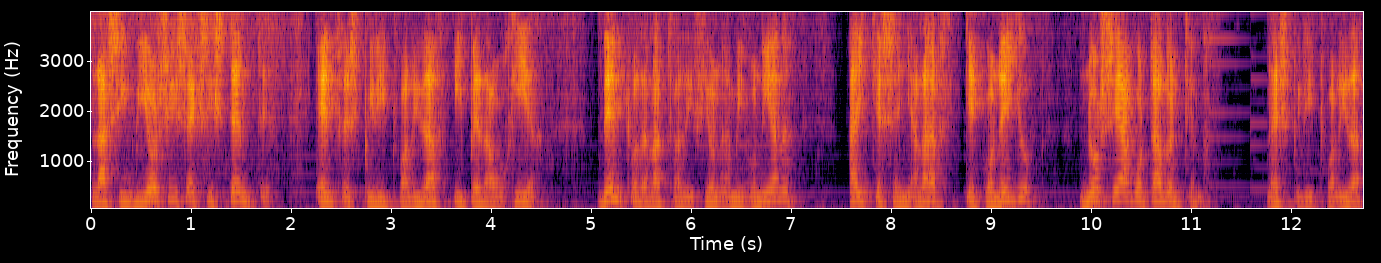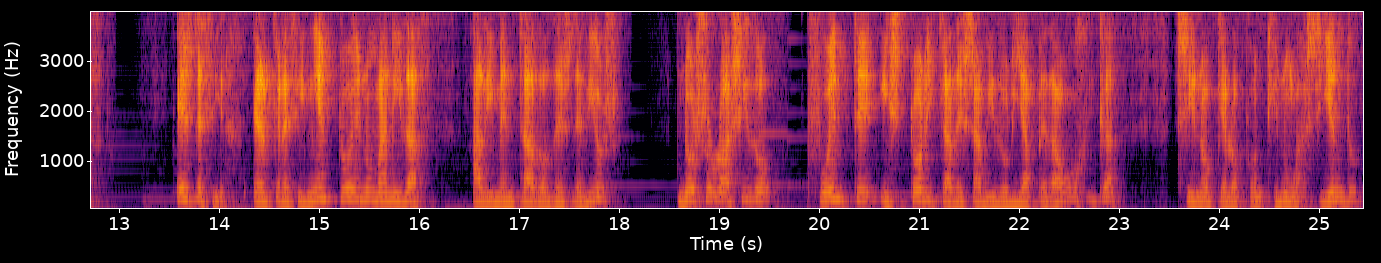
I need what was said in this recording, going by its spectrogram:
la simbiosis existente entre espiritualidad y pedagogía dentro de la tradición amigoniana, hay que señalar que con ello no se ha agotado el tema, la espiritualidad. Es decir, el crecimiento en humanidad alimentado desde Dios no solo ha sido fuente histórica de sabiduría pedagógica, sino que lo continúa siendo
